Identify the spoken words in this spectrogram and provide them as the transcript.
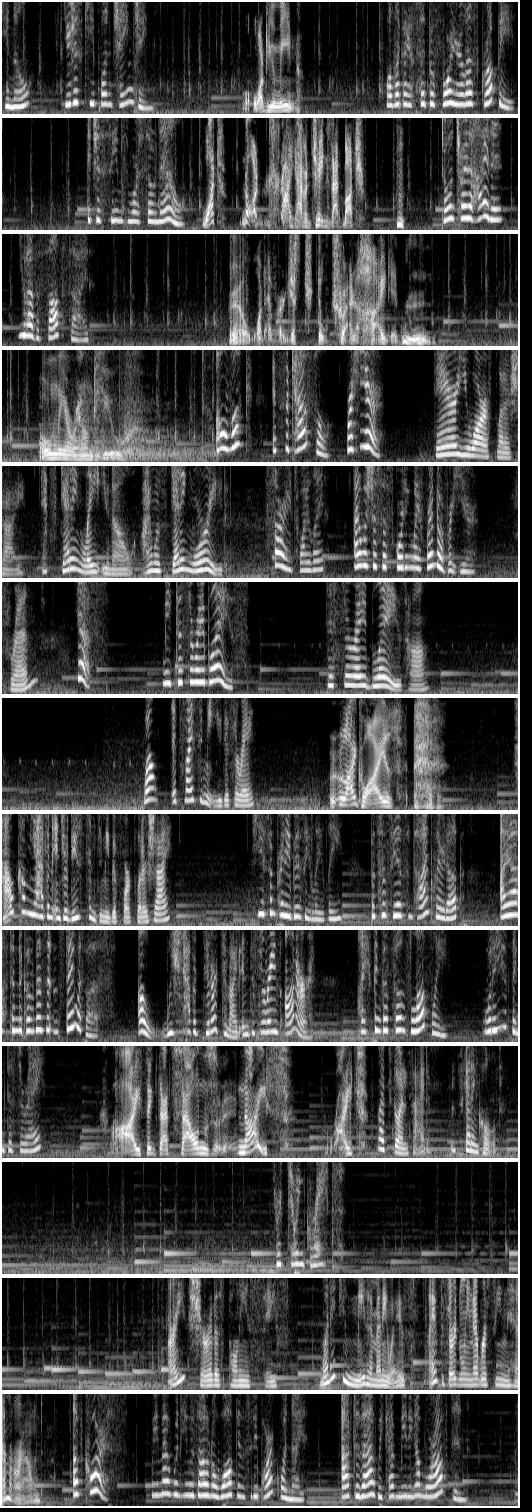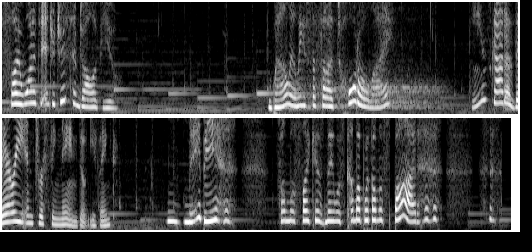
You know, you just keep on changing. What do you mean? Well, like I said before, you're less grumpy. It just seems more so now. What? No, I haven't changed that much. Don't try to hide it. You have a soft side. Yeah, whatever. Just don't try to hide it. Mm. Only around you. Oh, look! It's the castle. We're here. There you are, Fluttershy. It's getting late, you know. I was getting worried. Sorry, Twilight. I was just escorting my friend over here. Friend? Yes. Meet Disarray Blaze. Disarray Blaze, huh? Well, it's nice to meet you, Disarray. Likewise. How come you haven't introduced him to me before, Fluttershy? He's been pretty busy lately, but since he had some time cleared up, I asked him to come visit and stay with us. Oh, we should have a dinner tonight in Disarray's honor. I think that sounds lovely. What do you think, Disarray? I think that sounds nice. Right? Let's go inside. It's getting cold. You're doing great. Are you sure this pony is safe? When did you meet him, anyways? I've certainly never seen him around. Of course. We met when he was out on a walk in City Park one night. After that, we kept meeting up more often. So I wanted to introduce him to all of you. Well, at least that's not a total lie. He's got a very interesting name, don't you think? Maybe. It's almost like his name was come up with on the spot.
